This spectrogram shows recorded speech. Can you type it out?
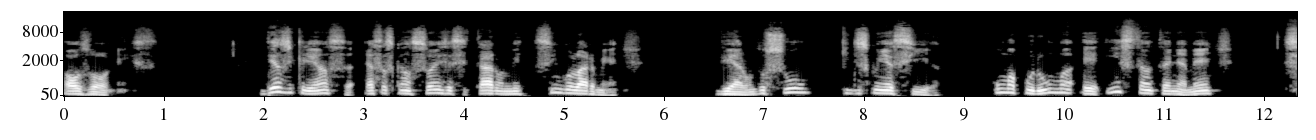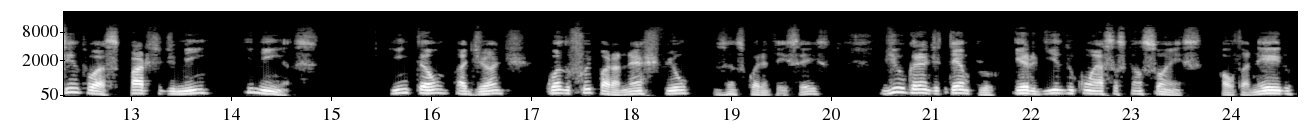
aos homens, Desde criança, essas canções excitaram-me singularmente. Vieram do sul, que desconhecia. Uma por uma e instantaneamente sinto-as parte de mim e minhas. E então, adiante, quando fui para Nashville, 246, vi o grande templo erguido com essas canções, altaneiro,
